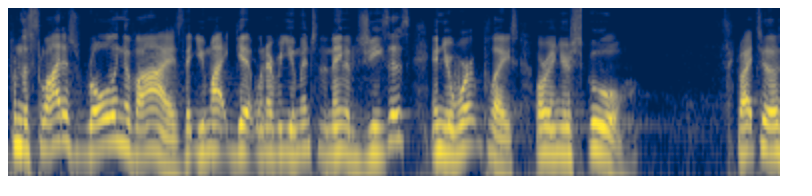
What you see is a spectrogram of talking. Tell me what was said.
from the slightest rolling of eyes that you might get whenever you mention the name of Jesus in your workplace or in your school right? To a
